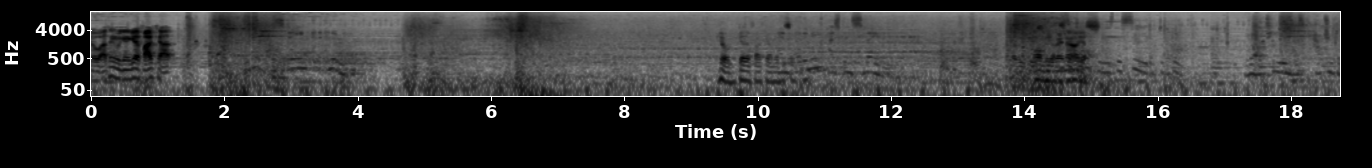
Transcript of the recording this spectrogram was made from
Yo, I think we're gonna get a five cap. Slain an enemy. Yo, get a 5 cap. An That's it. enemy has been slain. Oh, my right now, yeah. yeah. Hesitation is the seed of defeat. Your team has captured the.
